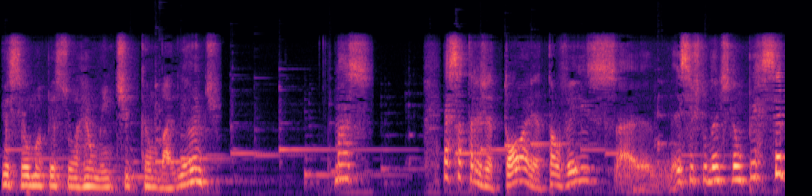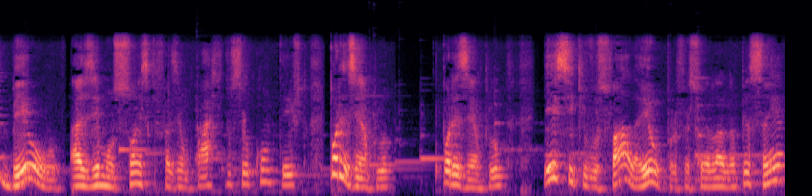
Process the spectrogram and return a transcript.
eu sou uma pessoa realmente cambaleante. Mas Essa trajetória, talvez ah, esse estudante não percebeu as emoções que faziam parte do seu contexto. Por exemplo, por exemplo, esse que vos fala, eu, professor Elana Peçanha,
